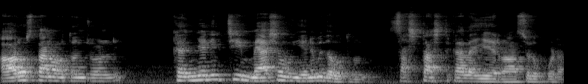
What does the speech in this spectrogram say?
ఆరో స్థానం అవుతుంది చూడండి. కన్య నుంచి మేషం ఎనిమిది అవుతుంది. షష్టాష్టకాలు అయ్యే రాసులు కూడా.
